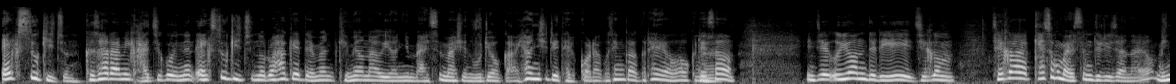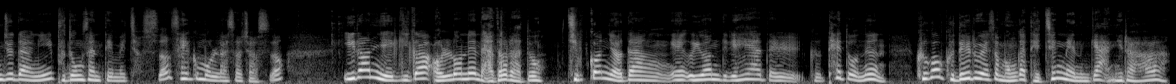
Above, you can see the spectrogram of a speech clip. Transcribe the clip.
액수 기준, 그 사람이 가지고 있는 액수 기준으로 하게 되면 김연아 의원님 말씀하신 우려가 현실이 될 거라고 생각을 해요. 그래서 네. 이제 의원들이 지금 제가 계속 말씀드리잖아요. 민주당이 부동산 때문에 졌어. 세금 올라서 졌어. 이런 얘기가 언론에 나더라도 집권 여당의 의원들이 해야 될 그 태도는 그거 그대로 해서 뭔가 대책 내는 게 아니라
